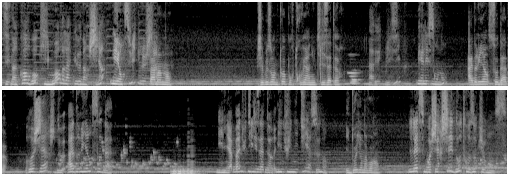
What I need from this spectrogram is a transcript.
C'est un corbeau qui mord la queue d'un chien et ensuite le chien... Pas maintenant. J'ai besoin de toi pour trouver un utilisateur. Avec plaisir. Quel est son nom? Adrien Sodade. Recherche de Adrien Sodade. Il n'y a pas d'utilisateur Infinity à ce nom. Il doit y en avoir un. Laisse-moi chercher d'autres occurrences.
